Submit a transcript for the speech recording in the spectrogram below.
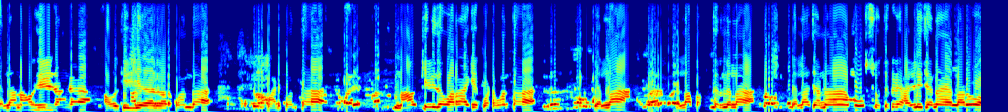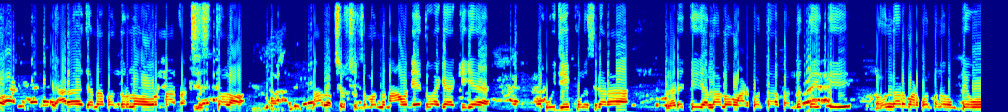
ಎಲ್ಲ ನಾವು ಹೇಳಿದಂಗ ಅವಕಿಗೆ ನಡ್ಕೊಂಡ, ಮಾಡ್ಕೊಂತ, ನಾವು ಕೇಳಿದ ವರ ಆಗಿ ಕೊಟ್ಕೊಂತ ಎಲ್ಲಾ ಎಲ್ಲಾ ಭಕ್ತರನ್ನೆಲ್ಲ, ಎಲ್ಲಾ ಜನ ಸುತ್ತಕಡೆ ಹಳ್ಳಿ ಜನ ಎಲ್ಲಾರು ಯಾರ ಜನ ಬಂದ್ರು ಅವ್ರನ್ನ ರಕ್ಷಿಸ್ತಾಳ. ನಾವು ರಕ್ಷಿಸೋ ಸಂಬಂಧ ನಾವು ನೇತವಾಗಿ ಆಕಿಗೆ ಪೂಜೆ, ಪುನಸ್ಕಾರ ನಡೀತಿ ಎಲ್ಲಾನು ಮಾಡ್ಕೊಂತ ಬಂದದ್ದೈತಿ. ಮುಂದಾರು ಮಾಡ್ಕೊಂತಾನ ಹೋಗ್ತೇವು,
